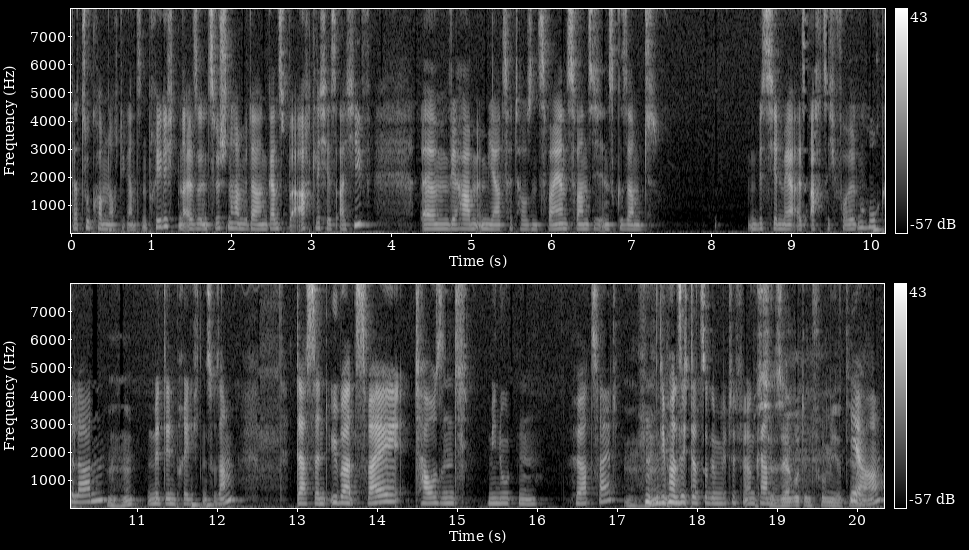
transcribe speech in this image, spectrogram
Dazu kommen noch die ganzen Predigten. Also inzwischen haben wir da ein ganz beachtliches Archiv. Ähm, wir haben im Jahr 2022 insgesamt ein bisschen mehr als 80 Folgen hochgeladen mit den Predigten zusammen. Das sind über 2000 Minuten Hörzeit, die man sich dazu Gemüte führen Ist ja kann. sehr gut informiert. Ja,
